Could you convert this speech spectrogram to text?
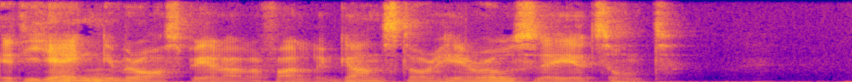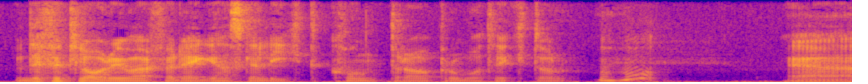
ett gäng bra spel i alla fall. Gunstar Heroes är ju ett sånt. Och det förklarar ju varför det är ganska likt Contra och Probotector. Mhm. Eh,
